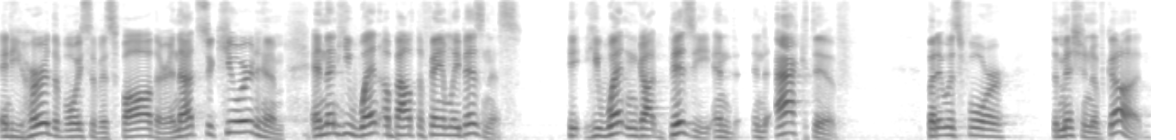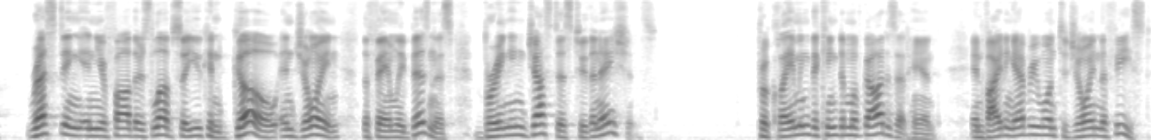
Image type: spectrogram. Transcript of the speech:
and he heard the voice of his father, and that secured him. And then he went about the family business. He, he went and got busy and, and active, but it was for the mission of God resting in your Father's love so you can go and join the family business, bringing justice to the nations. Proclaiming the kingdom of God is at hand, inviting everyone to join the feast.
